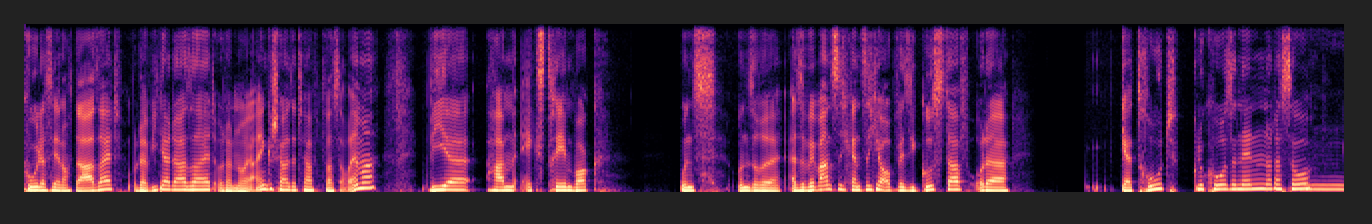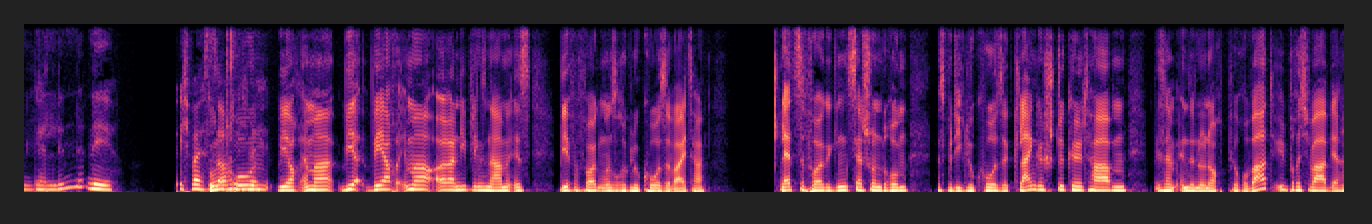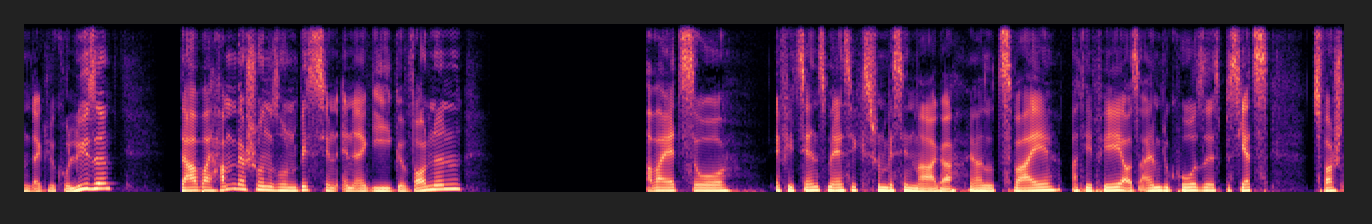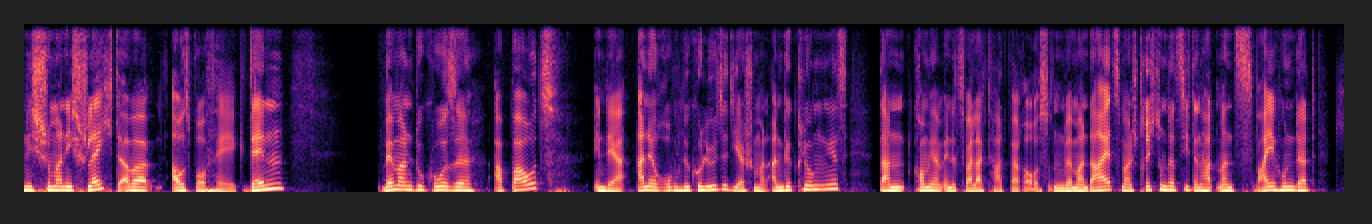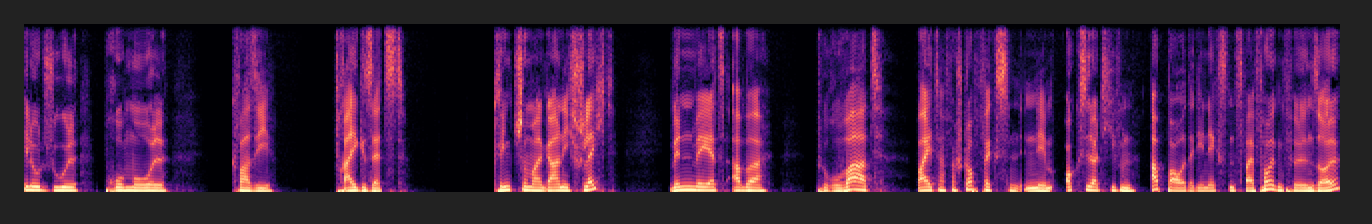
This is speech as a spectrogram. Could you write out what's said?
Cool, dass ihr noch da seid oder wieder da seid oder neu eingeschaltet habt, was auch immer. Wir haben extrem Bock, uns unsere, also wir waren uns nicht ganz sicher, ob wir sie Gustav oder Gertrud Glucose nennen oder so. Hm, Gerlinde? Nee. Ich weiß es auch Gundrun, nicht. wie auch immer, wie, wer auch immer euer Lieblingsname ist, wir verfolgen unsere Glucose weiter. Letzte Folge ging es ja schon darum, dass wir die Glucose kleingestückelt haben, bis am Ende nur noch Pyruvat übrig war während der Glykolyse. Dabei haben wir schon so ein bisschen Energie gewonnen, aber jetzt so effizienzmäßig ist schon ein bisschen mager. Ja, so zwei ATP aus einem Glucose ist bis jetzt zwar nicht, schon mal nicht schlecht, aber ausbaufähig. Denn wenn man Glucose abbaut, in der anaeroben Glykolyse, die ja schon mal angeklungen ist, dann kommen ja am Ende zwei Laktat bei raus. Und wenn man da jetzt mal einen Strich drunter zieht, dann hat man 200 Kilojoule pro Mol quasi freigesetzt. Klingt schon mal gar nicht schlecht. Wenn wir jetzt aber Pyruvat weiter verstoffwechseln in dem oxidativen Abbau, der die nächsten zwei Folgen füllen soll,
